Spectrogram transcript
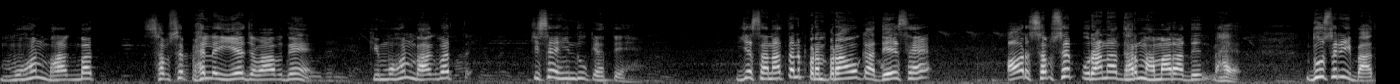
मोहन भागवत सबसे पहले ये जवाब दें कि मोहन भागवत किसे हिंदू कहते हैं? ये सनातन परंपराओं का देश है और सबसे पुराना धर्म हमारा है। दूसरी बात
